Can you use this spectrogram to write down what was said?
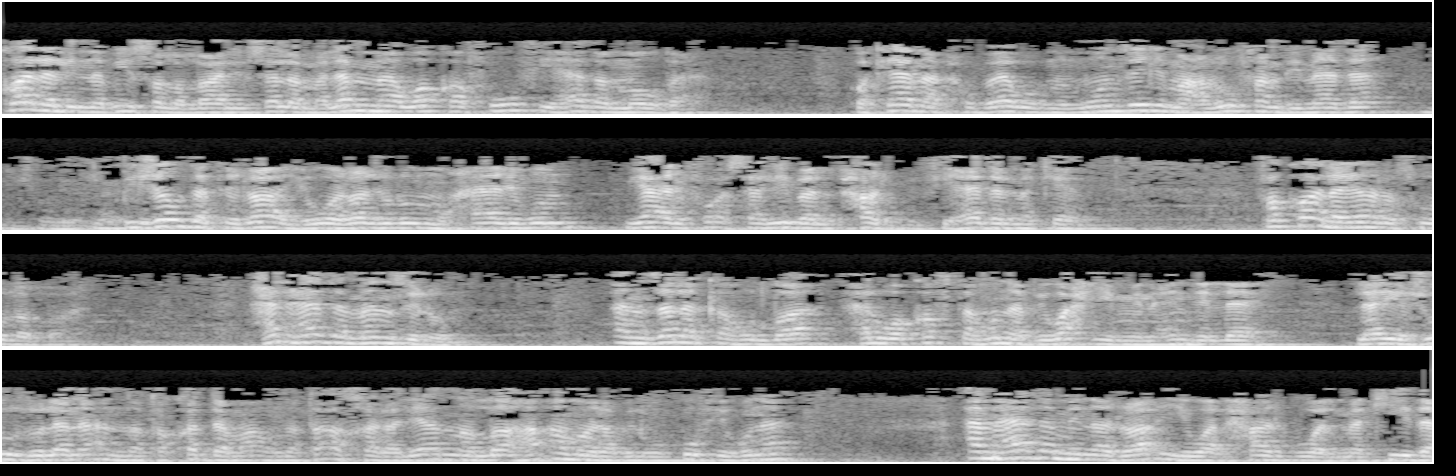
قال للنبي صلى الله عليه وسلم لما وقفوا في هذا الموضع وكان الحباب بن المنذر معروفا بماذا؟ بجودة الرأي. هو رجل محارب يعرف أساليب الحرب في هذا المكان. فقال يا رسول الله هل هذا منزل أنزلكه الله؟ هل وقفت هنا بوحي من عند الله؟ لا يجوز لنا أن نتقدم أو نتأخر لأن الله أمر بالوقوف هنا. أم هذا من الرأي والحرب والمكيدة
